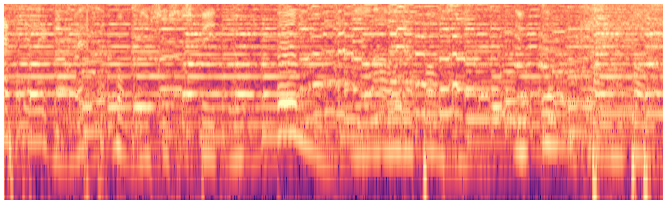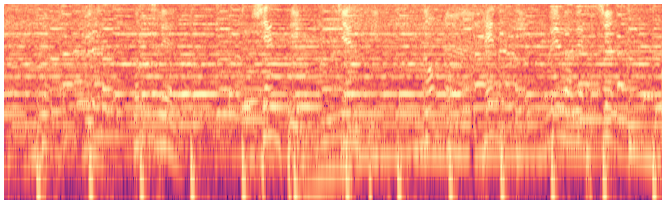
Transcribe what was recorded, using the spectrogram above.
Essa é legal. Essa, bom, eu sou suspeito. Eu amo Laura Pausini. Eu amo Laura Pausini. Vamos ver. Vamos ver. Gente, gente. Uh, gente, nueva versión.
